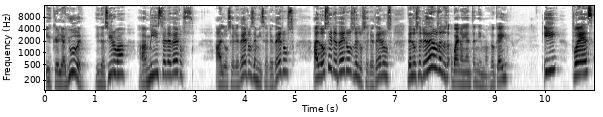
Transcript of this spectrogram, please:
y que le ayude y le sirva a mis herederos, a los herederos de mis herederos, a los herederos de los herederos, de los herederos de los... Bueno, ya entendimos, ¿ok? Y pues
